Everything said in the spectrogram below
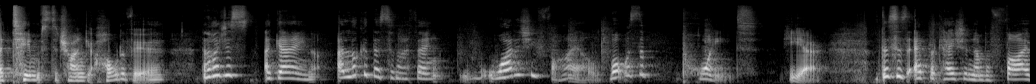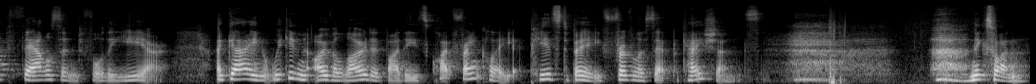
attempts to try and get hold of her. And I just, again, I look at this and I think, why did she file? What was the point here? This is application number 5,000 for the year. Again, we're getting overloaded by these, quite frankly, appears to be frivolous applications. Next one.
